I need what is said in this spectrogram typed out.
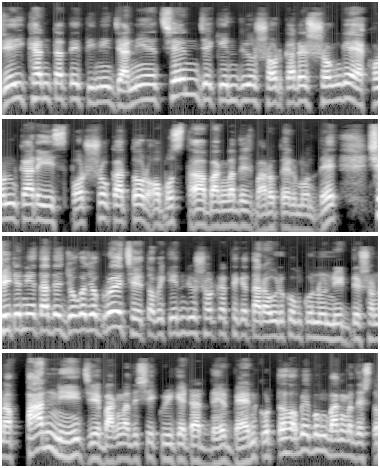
যেইখানটাতে তিনি জানিয়েছেন যে কেন্দ্রীয় সরকারের সঙ্গে এখনকার এই স্পর্শকাতর অবস্থা বাংলাদেশ ভারতের মধ্যে সেইটা নিয়ে তাদের যোগাযোগ রয়েছে, তবে কেন্দ্রীয় সরকার থেকে তারা ওইরকম কোনো নির্দেশনা পাননি যে বাংলাদেশি ক্রিকেটারদের ব্যান করতে হবে এবং বাংলাদেশ তো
